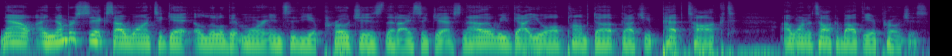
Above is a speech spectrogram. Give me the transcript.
Now, in number six, I want to get a little bit more into the approaches that I suggest. Now that we've got you all pumped up, got you pep talked, I want to talk about the approaches.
